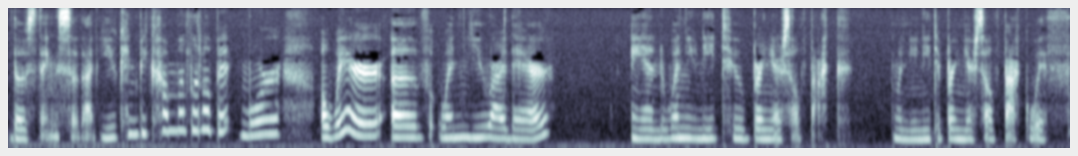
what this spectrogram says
those things so that you can become a little bit more aware of when you are there and when you need to bring yourself back. When you need to bring yourself back with,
